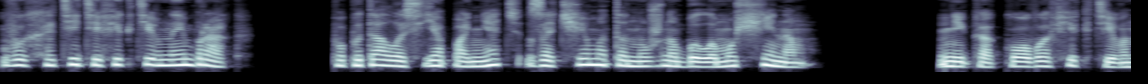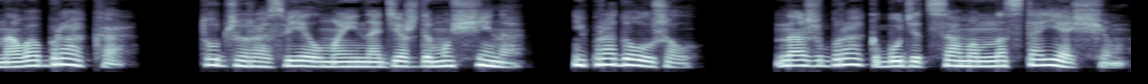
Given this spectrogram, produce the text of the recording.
вы хотите фиктивный брак? Попыталась я понять, зачем это нужно было мужчинам. Никакого фиктивного брака. Тут же развеял мои надежды мужчина и продолжил. Наш брак будет самым настоящим.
